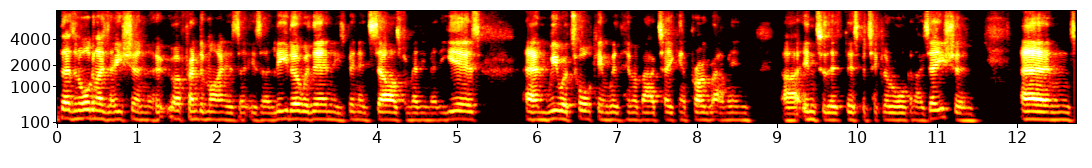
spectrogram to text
there's an organization who, a friend of mine is a, is a leader within. He's been in sales for many many years, and we were talking with him about taking a program in uh, into this, this particular organization. And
